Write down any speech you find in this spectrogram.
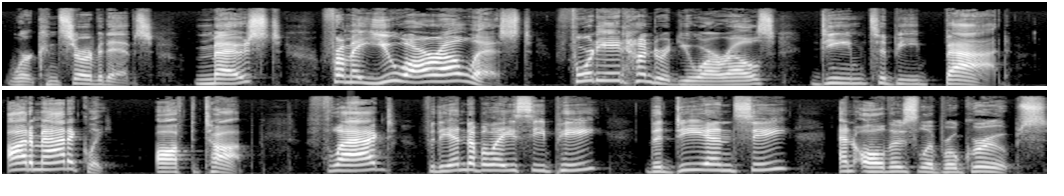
were conservatives. Most from a URL list, 4,800 URLs deemed to be bad, automatically off the top, flagged for the NAACP, the DNC, and all those liberal groups.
